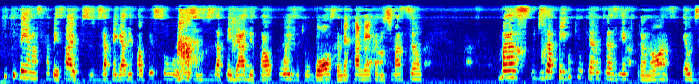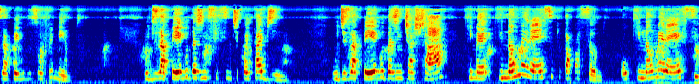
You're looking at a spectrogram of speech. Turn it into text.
o que, que vem à nossa cabeça? Ah, eu preciso desapegar de tal pessoa, eu preciso desapegar de tal coisa que eu gosto, da minha caneca de estimação. Mas o desapego que eu quero trazer aqui para nós é o desapego do sofrimento. O desapego da gente se sentir coitadinho. O desapego da gente achar que, que não merece o que está passando. Ou que não merece.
